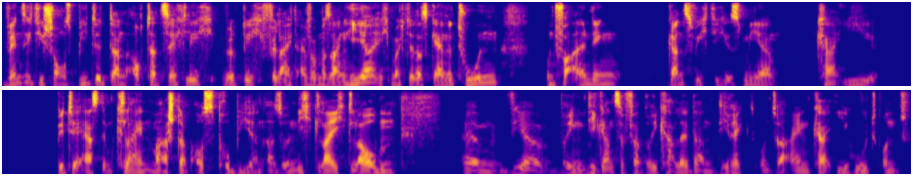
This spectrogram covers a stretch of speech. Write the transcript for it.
wenn sich die Chance bietet, dann auch tatsächlich wirklich vielleicht einfach mal sagen, hier, ich möchte das gerne tun. Und vor allen Dingen, ganz wichtig ist mir, KI bitte erst im kleinen Maßstab ausprobieren. Also nicht gleich glauben, ähm, wir bringen die ganze Fabrikhalle dann direkt unter einen KI-Hut und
